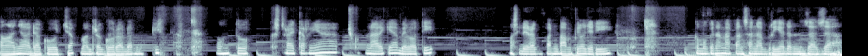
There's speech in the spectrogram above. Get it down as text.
tangannya ada Gojak, Mandragora dan Kick. Untuk strikernya cukup menarik ya Belotti masih diragukan tampil jadi kemungkinan akan Sanabria dan Zaza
